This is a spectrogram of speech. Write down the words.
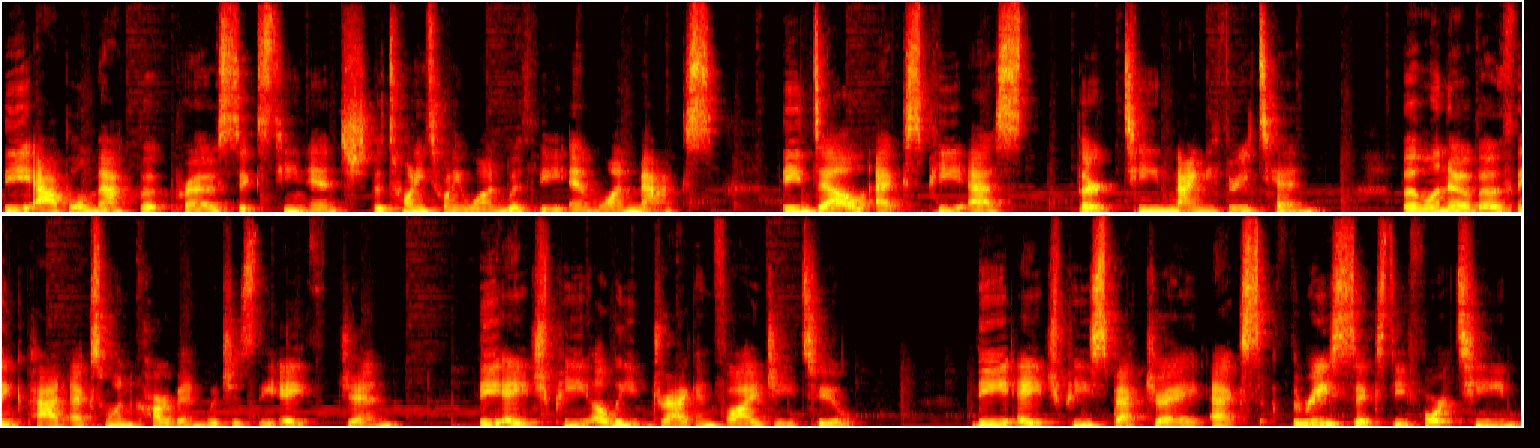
the Apple MacBook Pro 16 inch, the 2021 with the M1 Max, the Dell XPS 139310, the Lenovo ThinkPad X1 Carbon, which is the 8th gen, the HP Elite Dragonfly G2, the HP Spectre X36014,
